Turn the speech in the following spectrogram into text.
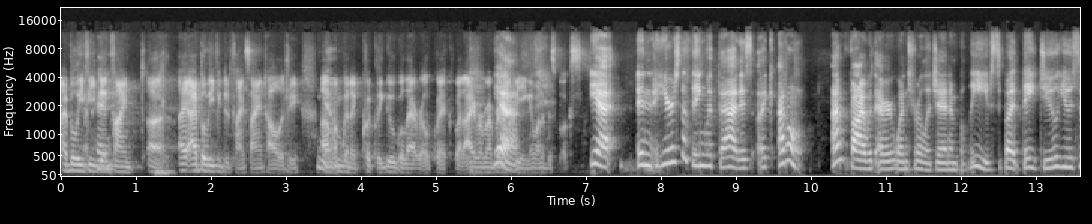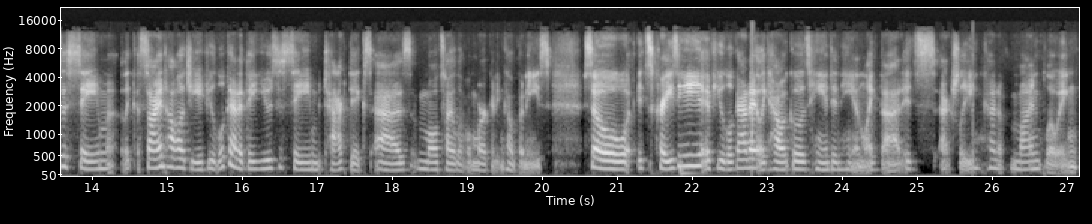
I believe okay. he did find. Uh, I, I, believe he did find Scientology. Um, yeah. Um, I'm gonna quickly Google that real quick, but I remember yeah. that being in one of his books. Yeah, and here's the thing with that is like I don't. I'm fine with everyone's religion and beliefs, but they do use the same like Scientology. If you look at it, they use the same tactics as multi-level marketing companies. So it's crazy if you look at it, like how it goes hand in hand like that. It's actually kind of mind blowing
